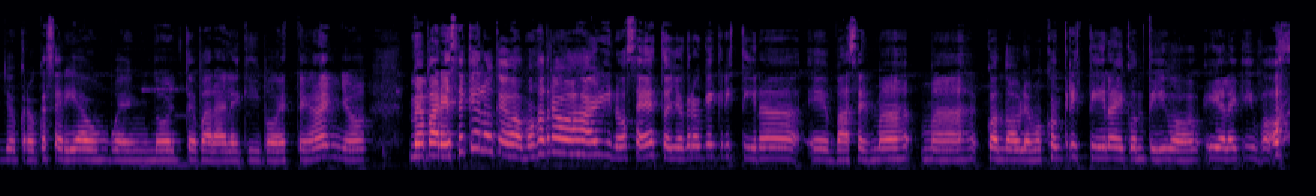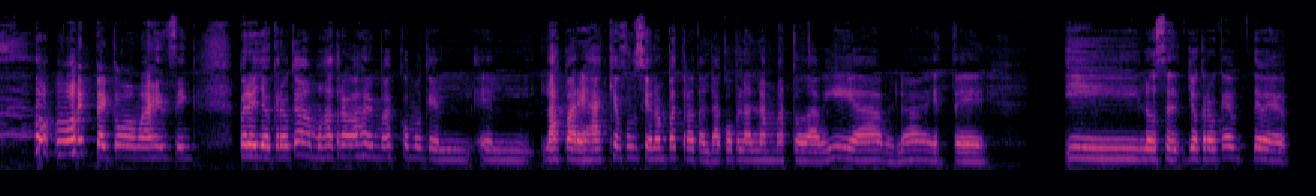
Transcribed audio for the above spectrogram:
yo creo que sería un buen norte para el equipo este año. Me parece que lo que vamos a trabajar, y no sé esto, yo creo que Cristina eh, va a ser más, más, cuando hablemos con Cristina y contigo y el equipo, vamos a estar como más en sync. Pero yo creo que vamos a trabajar más como que el, el, las parejas que funcionan, pues tratar de acoplarlas más todavía, ¿verdad? Este, y los, yo creo que debe,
